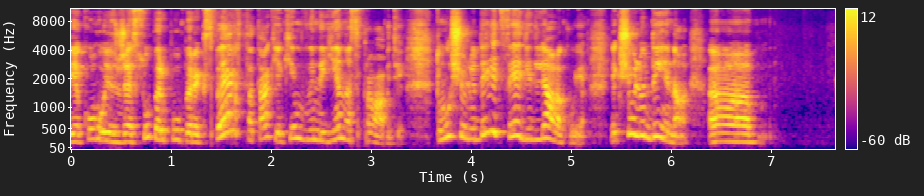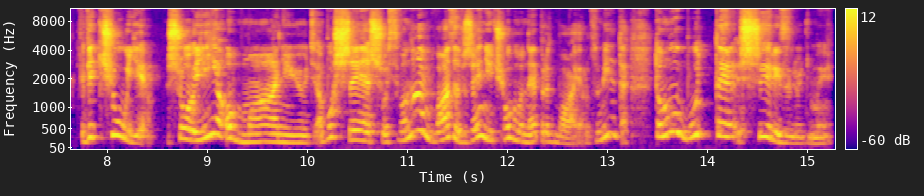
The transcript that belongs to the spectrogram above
якогось вже супер-пупер експерта, так, яким ви не є насправді. Тому що людей це відлякує. Якщо людина. Відчує, що її обманюють або ще щось, вона в вас вже нічого не придбає, розумієте? Тому будьте щирі з людьми.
